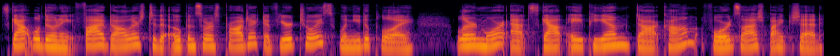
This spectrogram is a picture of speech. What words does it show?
Scout will donate $5 to the open source project of your choice when you deploy. Learn more at scoutapm.com forward slash bike shed.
